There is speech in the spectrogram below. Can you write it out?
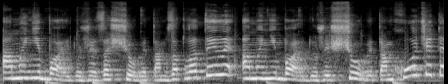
А мені байдуже, за що ви там заплатили, а мені байдуже, що ви там хочете,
